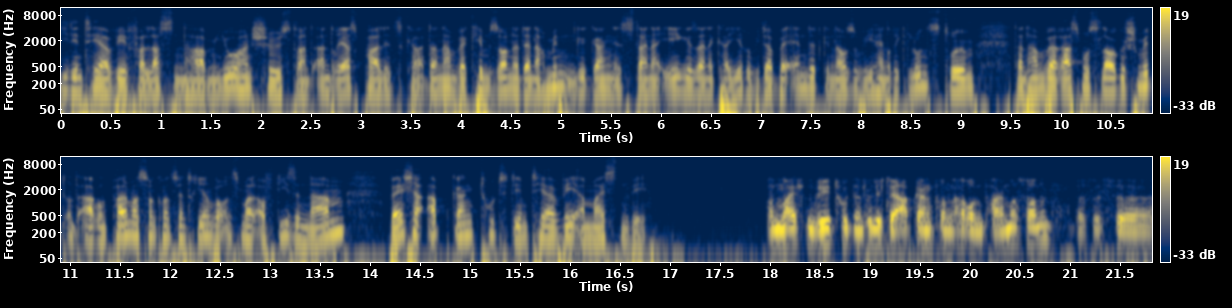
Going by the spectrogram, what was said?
die den THW verlassen haben. Johann Schöstrand, Andreas Palitzka, dann haben wir Kim Sonne, der nach Minden gegangen ist, Steiner Ege seine Karriere wieder beendet, genauso wie Henrik Lundström. Dann haben wir Rasmus Lauge Schmidt und Aaron Palmerson. Konzentrieren wir uns mal auf diese Namen. Welcher Abgang tut dem THW am meisten weh? Am meisten weh tut natürlich der Abgang von Aaron Palmerson. Das ist äh,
